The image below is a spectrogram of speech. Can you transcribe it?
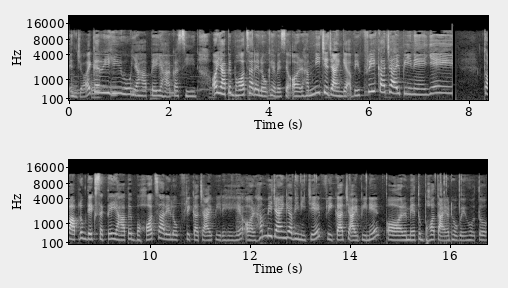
इन्जॉय कर रही हूँ यहाँ पे, यहाँ का सीन और यहाँ पे बहुत सारे लोग हैं वैसे और हम नीचे जाएँगे अभी। फ्री का चाय पीने ये तो आप लोग देख सकते हैं, यहाँ पे बहुत सारे लोग फ्री का चाय पी रहे हैं और हम भी जाएँगे अभी नीचे फ्री का चाय पीने और मैं तो बहुत टायर्ड हो गई हूँ। तो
